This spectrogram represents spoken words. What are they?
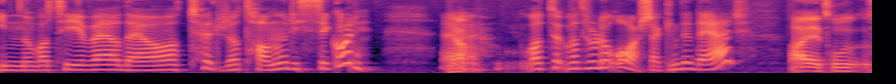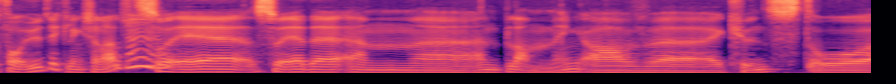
innovative og det å tørre å ta noen risikoer. Ja. Eh, hva, hva, tror du årsaken til det er? Nei, jeg tror For utvikling generelt mm. så, er, så, er, det en, eh, en blanding av uh, kunst og,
